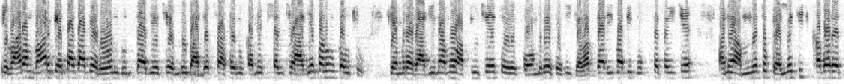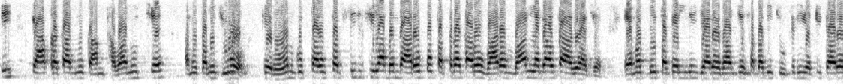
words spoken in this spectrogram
એ વારંવાર કહેતા હતા કે રોહન ગુપ્તા જે છે એમનું ભાજપ સાથેનું કનેક્શન છે. આજે પણ હું કહું છું કે રાજીનામું આપ્યું છે, તો એ કોંગ્રેસ એની જવાબદારીમાંથી મુક્ત થઈ છે. અને અમને તો પહેલેથી જ ખબર હતી કે આ પ્રકારનું કામ થવાનું જ છે. અને તમે જુઓ કે રોહન ગુપ્તા ઉપર સિલસિલાબંધ આરોપો પત્રકારો વારંવાર લગાવતા આવ્યા છે. અહેમદભાઈ પટેલની જ્યારે રાજ્યસભાની ચૂંટણી હતી ત્યારે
